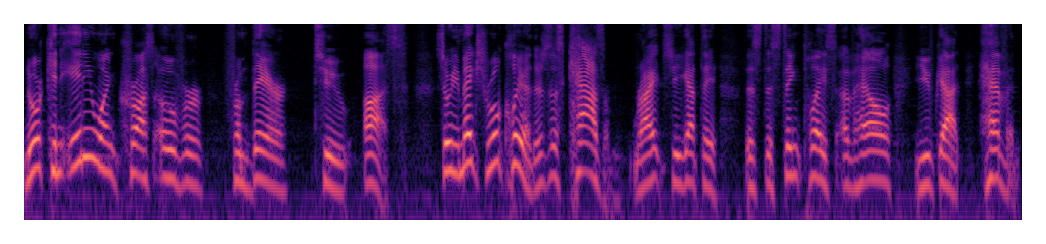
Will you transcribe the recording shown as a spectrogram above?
nor can anyone cross over from there to us. So he makes real clear there's this chasm, right? So you got the, this distinct place of hell, you've got heaven.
